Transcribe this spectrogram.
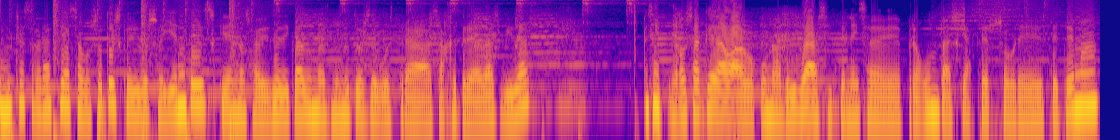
Muchas gracias a vosotros, queridos oyentes, que nos habéis dedicado unos minutos de vuestras ajetreadas vidas. Si os ha quedado alguna duda, si tenéis eh, preguntas que hacer sobre este tema,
